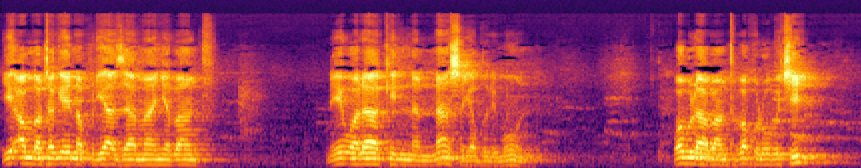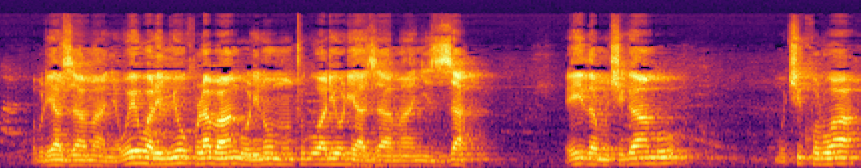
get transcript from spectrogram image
Ye allah tagenda kuli azamanya bantu naye walakina nnasa yadhulimun wabula abantu bakola obuki? Obuli azamanya weewale nnyo okulaba nga olina omuntu gwe wali oli azamanyiza eitha mu kigambo mu kikolwa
